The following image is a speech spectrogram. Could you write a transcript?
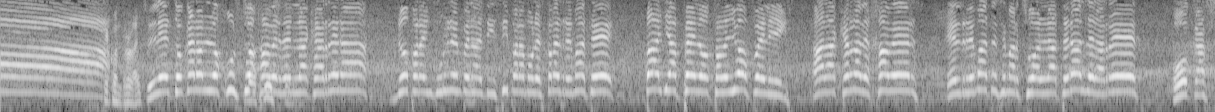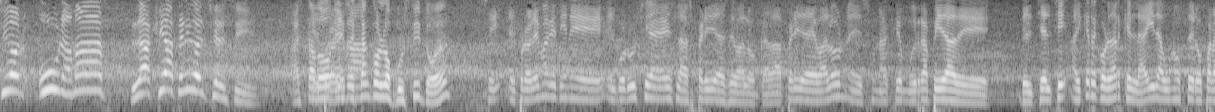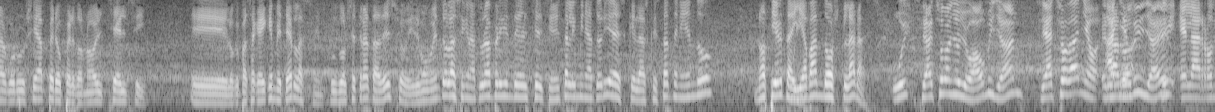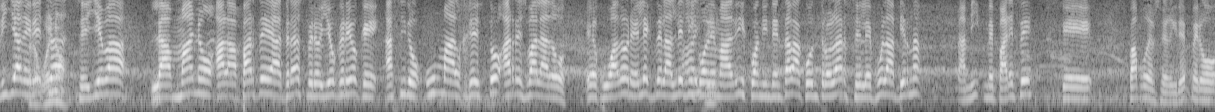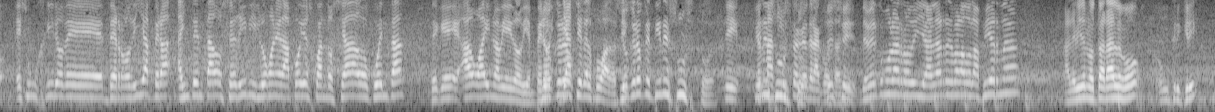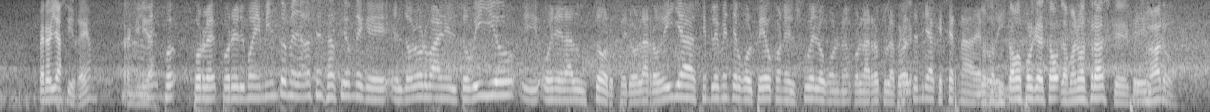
fuera. ¿Qué control ha hecho? Le tocaron lo justo Lo a Javer justo. en la carrera, no para incurrir en penalti, sí para molestar el remate. Vaya pelota de Joao Félix a la carrera de Havers. El remate se marchó al lateral de la red. Ocasión una más, la que ha tenido el Chelsea. Ha estado El en problema- con lo justito, ¿eh? Sí, el problema que tiene el Borussia es las pérdidas de balón. Cada pérdida de balón es una acción muy rápida de, del Chelsea. Hay que recordar que en la ida 1-0 para el Borussia, pero perdonó el Chelsea. Eh, lo que pasa que hay que meterlas. En fútbol se trata de eso. Y de momento la asignatura pendiente del Chelsea en esta eliminatoria es que las que está teniendo no acierta y ya van dos claras. Uy, se ha hecho daño Joao Millán. Se ha hecho daño. En la rodilla, ¿eh? Sí, en la rodilla derecha bueno. se lleva la mano a la parte de atrás, pero yo creo que ha sido un mal gesto. Ha resbalado el jugador, el ex del Atlético Ay. de Madrid, cuando intentaba controlarse, le fue la pierna. A mí me parece que va a poder seguir, ¿eh? pero es un giro de, de rodilla, pero ha, ha intentado seguir y luego en el apoyo es cuando se ha dado cuenta de que algo ahí no había ido bien. Pero creo- ya sigue el jugador. Sí, Yo creo que tiene susto. Sí, Tiene más susto que otra cosa. Sí, sí. sí. De ver cómo la rodilla le ha resbalado la pierna. Ha debido notar algo, un cri-cri. Pero ya sigue, ¿eh? Tranquilidad. Por, por- por el movimiento me da la sensación de que el dolor va en el tobillo y- o en el aductor, pero la rodilla simplemente el golpeo con el suelo, con, con la rótula, pero no tendría que ser nada de Nos rodilla. asustamos porque ha echado la mano atrás, que, que Sí. es Claro.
